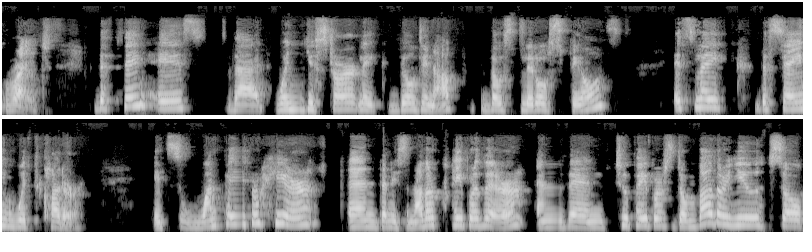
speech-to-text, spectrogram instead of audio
Right. The thing is that when you start like building up those little spills, it's like the same with clutter it's one paper here and then it's another paper there and then two papers don't bother you so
